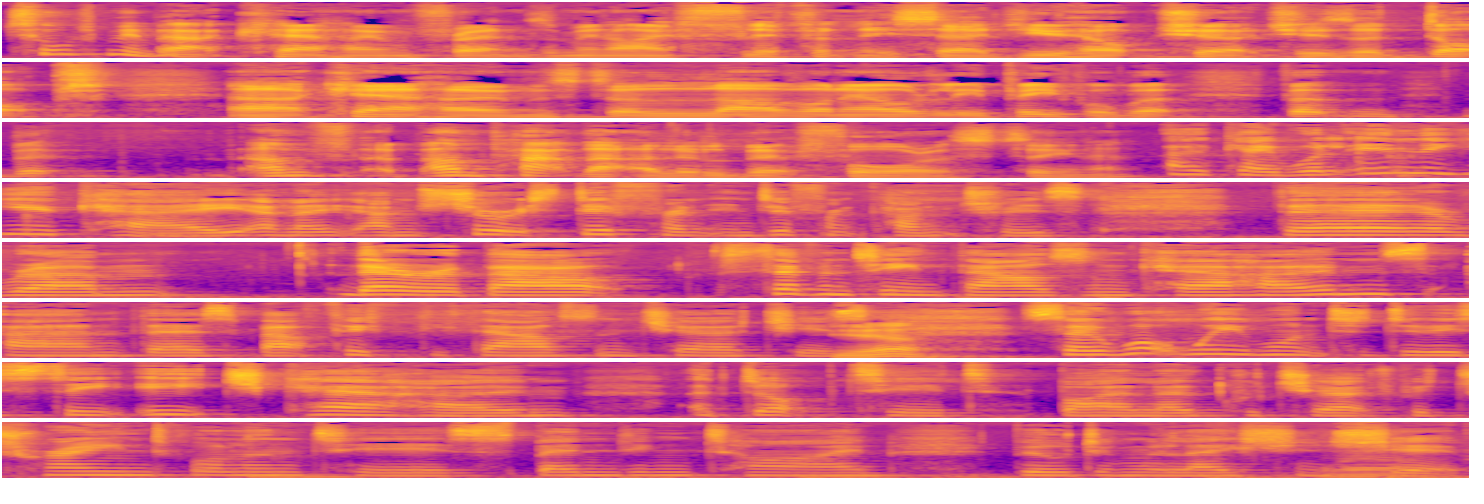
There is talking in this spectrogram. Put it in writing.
talk to me about care home friends. I mean, I flippantly said you help churches adopt uh, care homes to love on elderly people, but but but unpack that a little bit for us, Tina. Okay, well, in the UK, and I, I'm sure it's different in different countries, there um, there are about 17,000 care homes and there's about 50,000 churches. Yeah. So what we want to do is see each care home adopted by a local church with trained volunteers, spending time building relationship.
